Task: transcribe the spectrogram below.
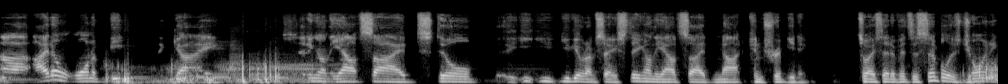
uh, I don't want to be the guy sitting on the outside, still. You, you, get what I'm saying? Staying on the outside, not contributing. So I said, if it's as simple as joining,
